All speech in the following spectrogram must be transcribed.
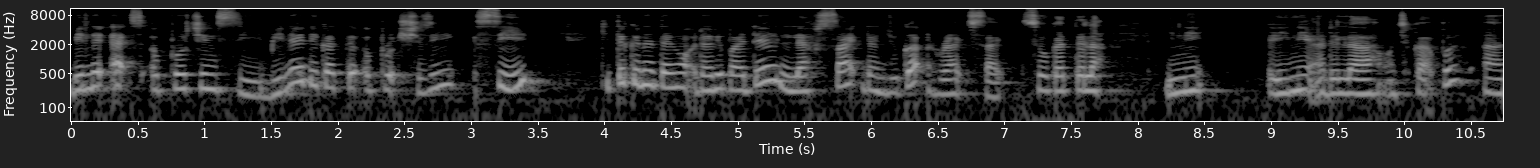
bila x approaching C. Bila dia kata approach C, kita kena tengok daripada left side dan juga right side. So katalah ini ini adalah orang cakap apa? Uh,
